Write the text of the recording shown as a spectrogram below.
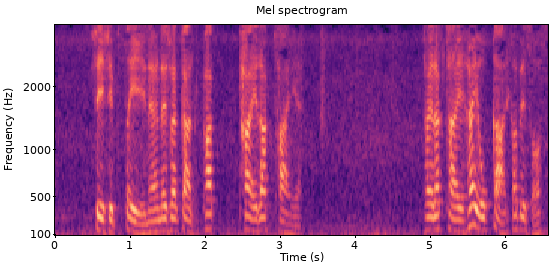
2544 นะ ในสังกัดพรรคไทยรักไทยอะไทยรักไทยให้โอกาสเขาเป็นสส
